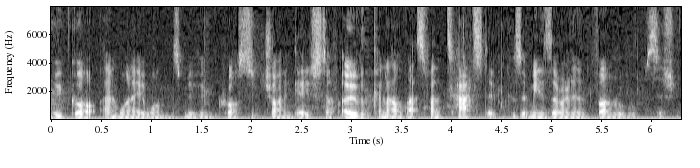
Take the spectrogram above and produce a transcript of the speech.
we've got M1A1s moving across to try and engage stuff over the canal. That's fantastic because it means they're in a vulnerable position.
